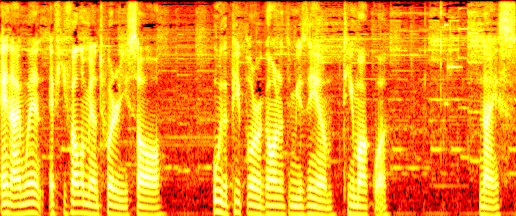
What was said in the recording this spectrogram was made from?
And I went, if you follow me on Twitter, you saw, ooh, the people are gone at the museum, Team Aqua. Nice.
